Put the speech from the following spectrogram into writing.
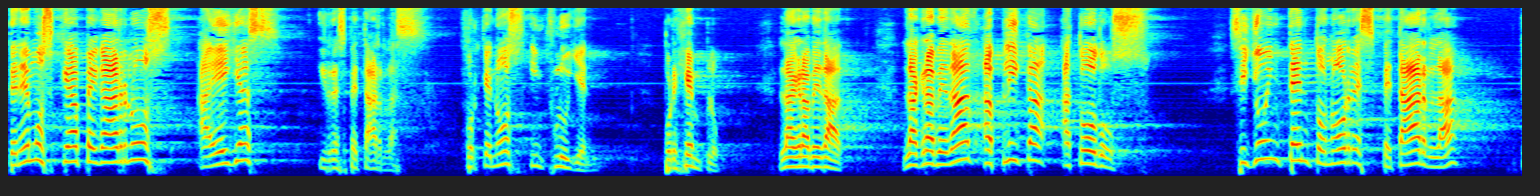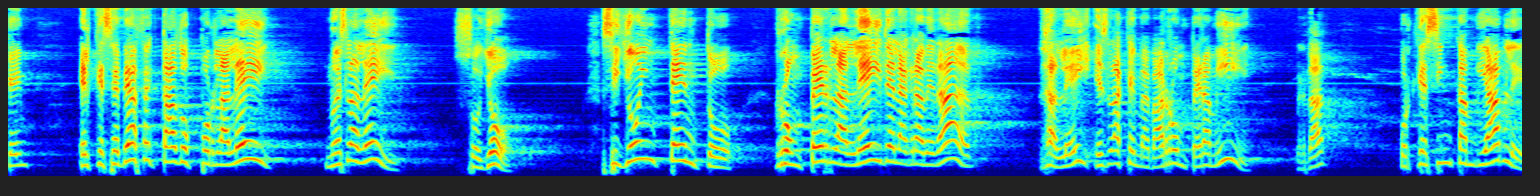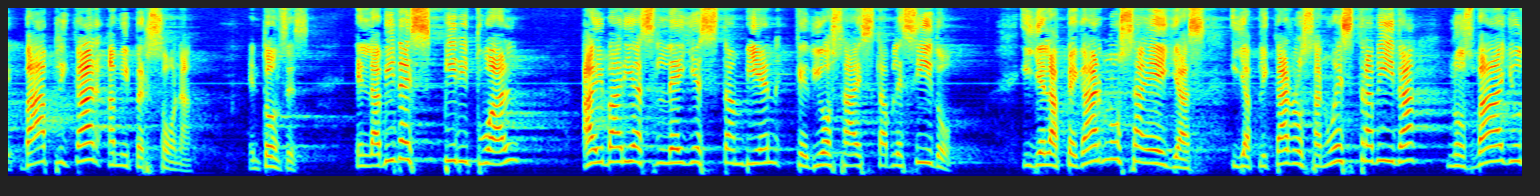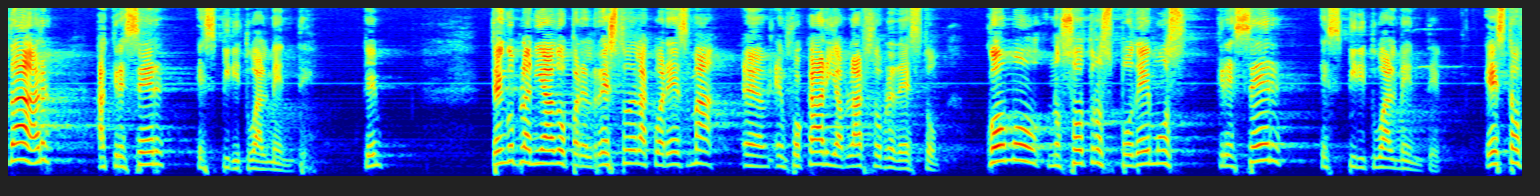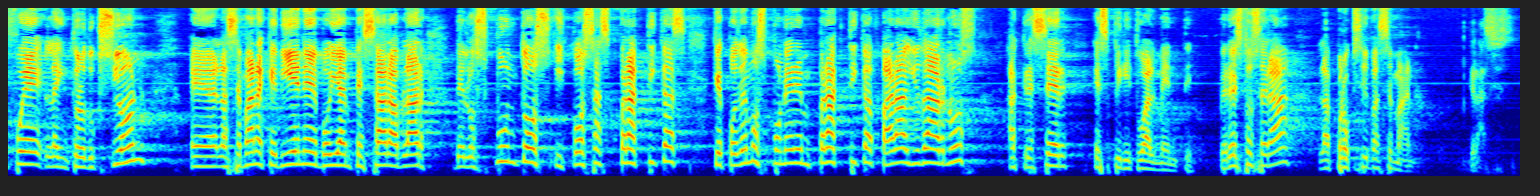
tenemos que apegarnos a ellas y respetarlas, porque nos influyen. Por ejemplo, la gravedad. La gravedad aplica a todos. Si yo intento no respetarla, el que se ve afectado por la ley no es la ley, soy yo. Si yo intento romper la ley de la gravedad, la ley es la que me va a romper a mí, ¿verdad? Porque es incambiable, va a aplicar a mi persona. Entonces, en la vida espiritual, hay varias leyes también que Dios ha establecido y el apegarnos a ellas y aplicarlos a nuestra vida nos va a ayudar a crecer espiritualmente. Tengo planeado para el resto de la cuaresma eh, enfocar y hablar sobre esto. ¿Cómo nosotros podemos crecer espiritualmente? Esta fue la introducción. Eh, la semana que viene voy a empezar a hablar de los puntos y cosas prácticas que podemos poner en práctica para ayudarnos a crecer espiritualmente. Pero esto será la próxima semana. Gracias.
